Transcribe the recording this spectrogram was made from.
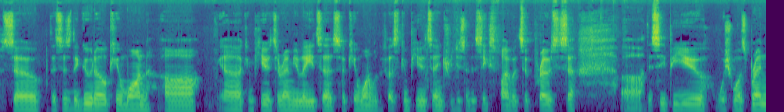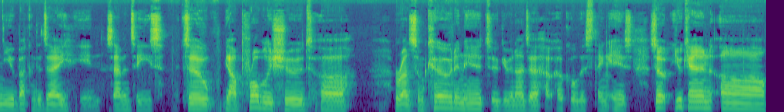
So this is the good old KIM-1 uh, uh, computer emulator. So KIM-1 was the first computer introducing the 6502 processor. Uh, the CPU, which was brand new back in the day in 70s. So yeah, probably should uh, run some code in here to give an idea how, how cool this thing is. So you can uh,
